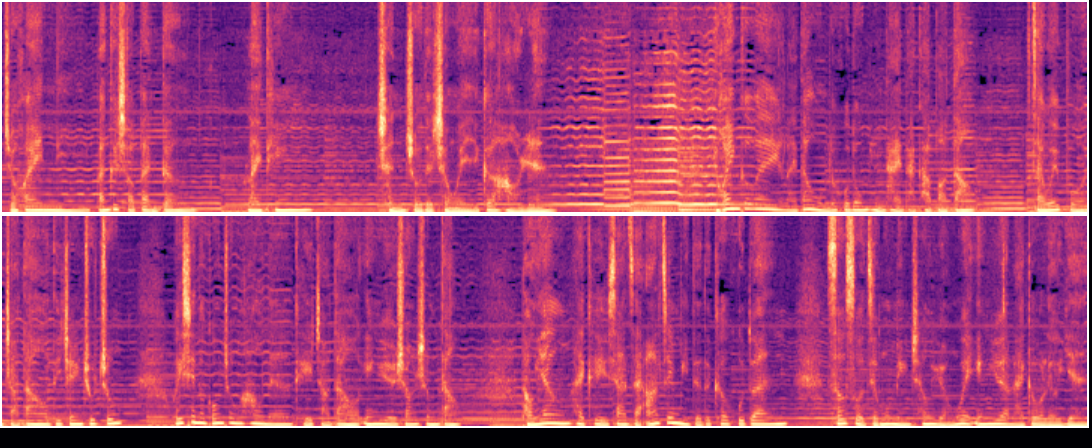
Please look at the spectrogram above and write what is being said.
就欢迎你搬个小板凳来听，沉着的成为一个好人。DJ 猪猪，微信的公众号呢可以找到音乐双声道，同样还可以下载阿基米德的客户端，搜索节目名称“原味音乐”来给我留言。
